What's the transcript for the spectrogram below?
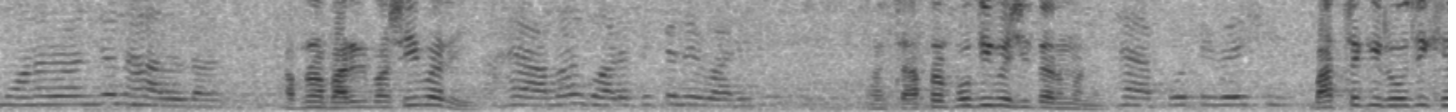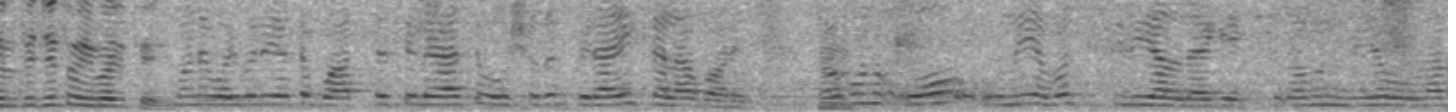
মনোরঞ্জন হালদার। আপনার বাড়ির পাশেই বাড়ি? হ্যাঁ আমার ঘরের পিছনে বাড়ি। আচ্ছা আপনার প্রতিবেশী তার মানে? হ্যাঁ প্রতিবেশী। বাচ্চা কি রোজই খেলতে যেত ওই বাড়িতে? মানে ওই বাড়ির একটা বাচ্চা ছেলে আছে ওর সাথে প্রায়ই খেলা করে। তখন ও উনি আবার সিরিয়াল দেখে। তখন মেয়ে ওনার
